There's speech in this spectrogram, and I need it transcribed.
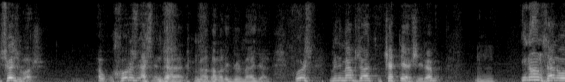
söz var. Xoruz əslində adama da gülməyə gəlir. Xoruz indi mən bu saat kətdə yaşayıram. İnan sən o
